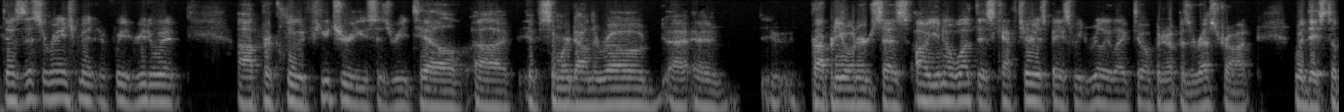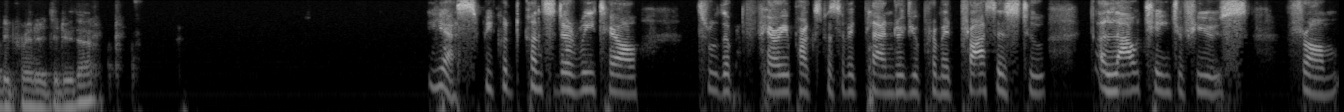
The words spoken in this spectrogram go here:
does this arrangement, if we agree to it, uh, preclude future uses retail? Uh, if somewhere down the road, uh, a property owner says, oh, you know what, this cafeteria space, we'd really like to open it up as a restaurant, would they still be permitted to do that? Yes, we could consider retail through the Peery Park specific plan review permit process to allow change of use from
